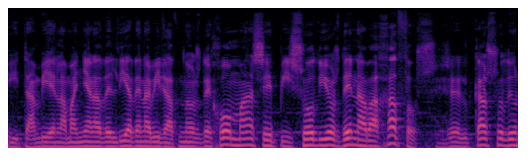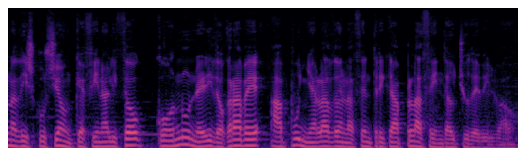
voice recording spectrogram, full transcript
Y también la mañana del día de Navidad nos dejó más episodios de navajazos. Es el caso de una discusión que finalizó con un herido grave apuñalado en la céntrica Plaza Indauchu de Bilbao.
